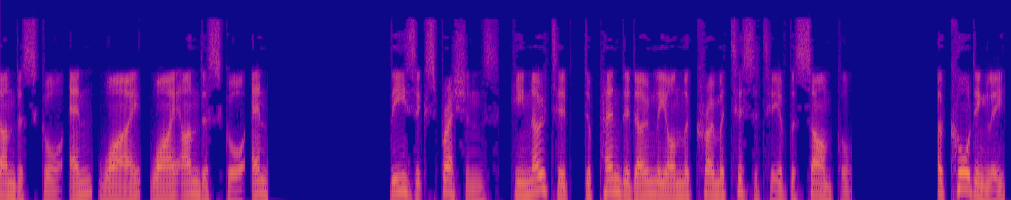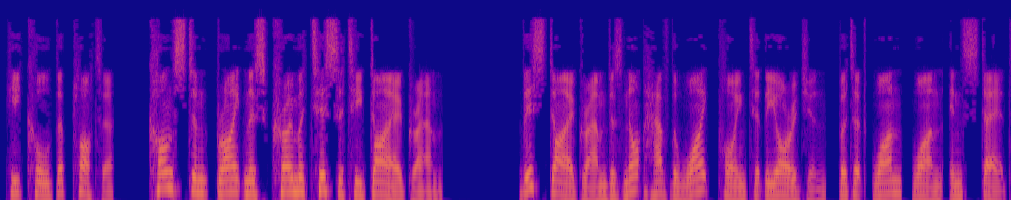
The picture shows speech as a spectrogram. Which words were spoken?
underscore n y y underscore n. These expressions, he noted, depended only on the chromaticity of the sample. Accordingly, he called the plot a constant brightness chromaticity diagram. This diagram does not have the white point at the origin, but at 1, 1 instead.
